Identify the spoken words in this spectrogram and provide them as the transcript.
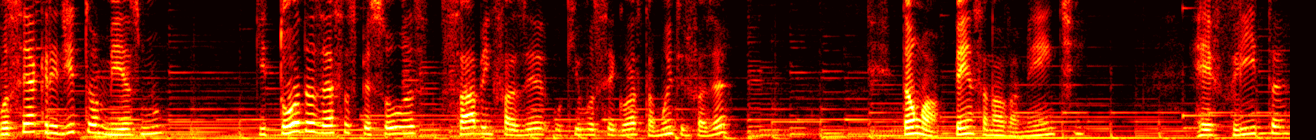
Você acredita mesmo que todas essas pessoas sabem fazer o que você gosta muito de fazer? Então, ó, pensa novamente, reflita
